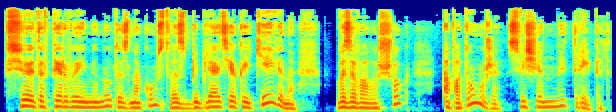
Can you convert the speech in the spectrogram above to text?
Все это в первые минуты знакомства с библиотекой Кевина вызывало шок, а потом уже священный трепет.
